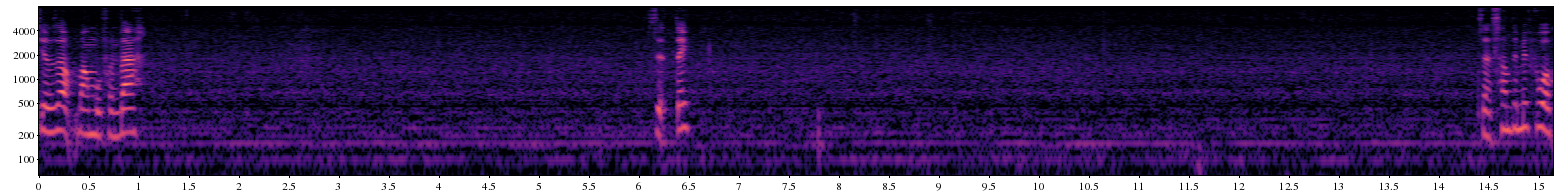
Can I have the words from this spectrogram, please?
Chiều rộng bằng 1 phần 3 diện tích. Giờ cm vuông.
